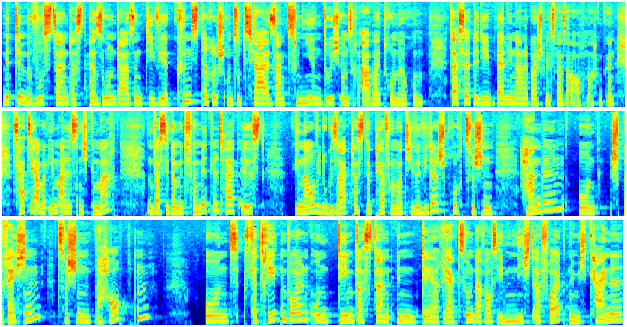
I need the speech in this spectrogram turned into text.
mit dem Bewusstsein, dass Personen da sind, die wir künstlerisch und sozial sanktionieren durch unsere Arbeit drumherum. Das hätte die Berlinale beispielsweise auch machen können. Das hat sie aber eben alles nicht gemacht. Und was sie damit vermittelt hat, ist, genau wie du gesagt hast, der performative Widerspruch zwischen Handeln und Sprechen, zwischen Behaupten und vertreten wollen und dem, was dann in der Reaktion daraus eben nicht erfolgt, nämlich keine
